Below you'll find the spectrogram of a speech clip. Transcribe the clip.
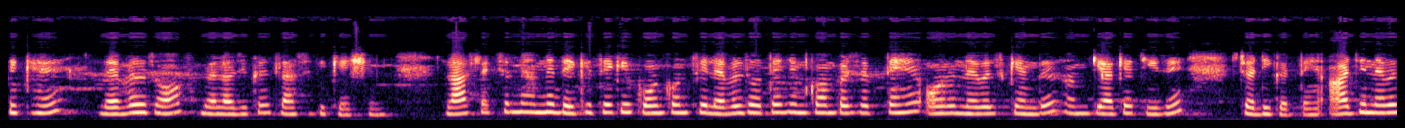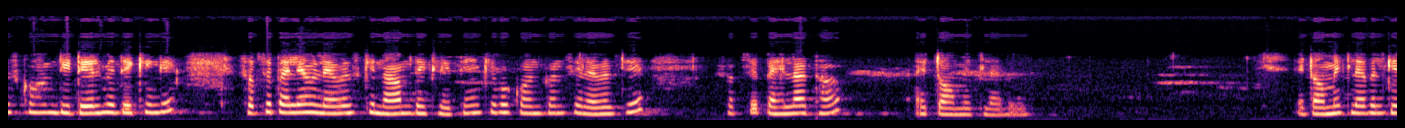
टॉपिक है levels of biological classification last lecture में हमने देखे थे कि कौन कौन से लेवल्स होते हैं जिनको हम पढ़ सकते हैं और उन लेवल्स के अंदर हम क्या क्या चीज़ें स्टडी करते हैं। आज इन लेवल्स को हम डिटेल में देखेंगे। सबसे पहले हम लेवल्स के नाम देख लेते हैं कि वो कौन कौन से लेवल थे। सबसे पहला था एटॉमिक लेवल एटॉमिक लेवल के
